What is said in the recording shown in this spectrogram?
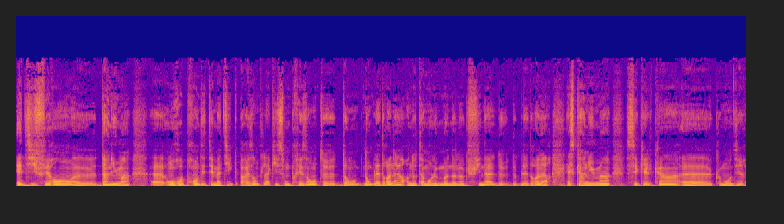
est différent euh, d'un humain. Euh, on reprend des thématiques, par exemple, là, qui sont présentes euh, dans, Blade Runner, notamment le monologue final de, de Blade Runner. Est-ce qu'un humain, c'est quelqu'un, comment dire,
